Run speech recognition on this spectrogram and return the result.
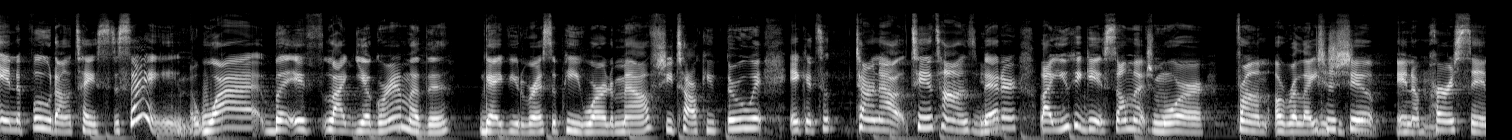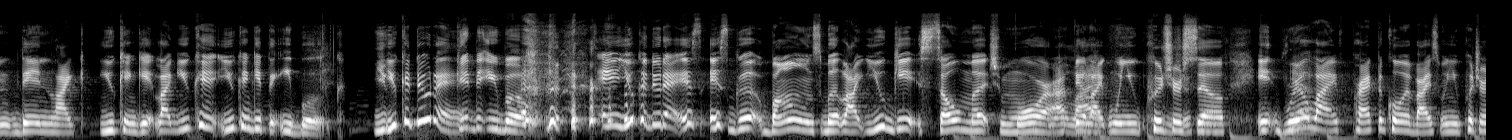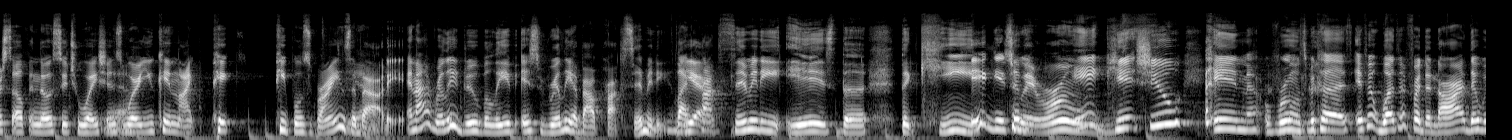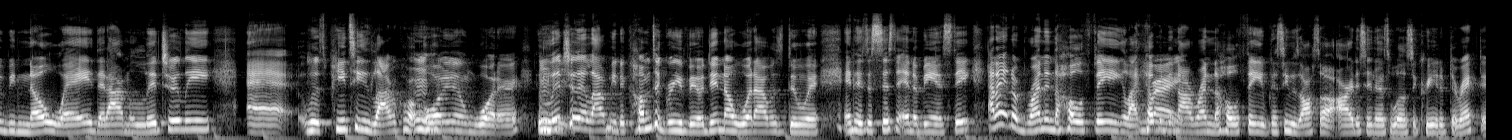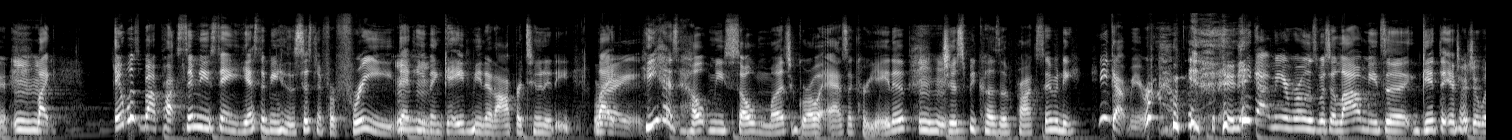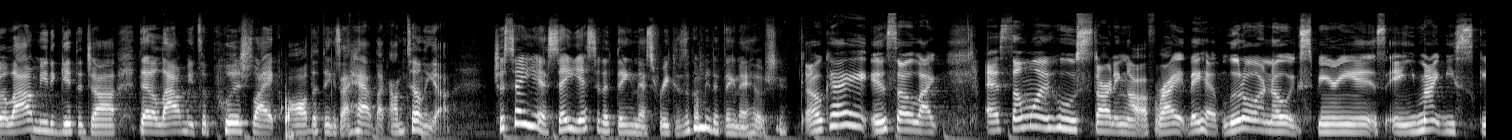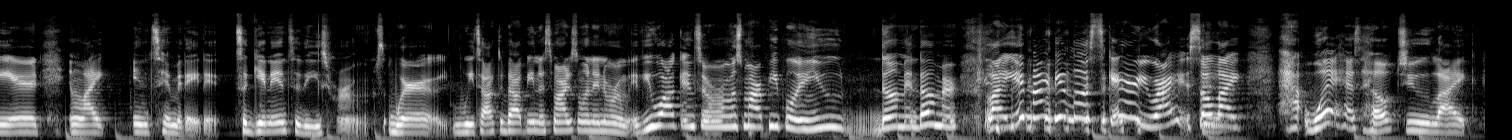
and the food don't taste the same. Nope. Why? But if like your grandmother gave you the recipe word of mouth, she talk you through it, it could t- turn out 10 times better. Like you could get so much more from a relationship and a mm-hmm. person than like you can get like you can you can get the ebook you, you could do that. Get the ebook. and you could do that. It's it's good bones, but like you get so much more. Real I feel like when you put yourself, yourself, in real yeah. life practical advice when you put yourself in those situations yeah. where you can like pick people's brains yeah. about it. And I really do believe it's really about proximity. Like yeah. proximity is the the key. It gets you in rooms. It gets you in rooms because if it wasn't for Denard, there would be no way that I'm literally at was PT Live mm-hmm. Oil and Water. Mm-hmm. Literally allowed me to come to Greenville, didn't know what I was doing, and his assistant ended up being sick. And I ended up running the whole thing, like helping right. Denard run the whole thing because he was also an artist and as well as a creative director. Mm-hmm. Like it was by proximity saying yes to being his assistant for free that mm-hmm. even gave me that opportunity. Like right. he has helped me so much grow as a creative mm-hmm. just because of proximity. He got me in rooms. he got me in rooms, which allowed me to get the internship, which allowed me to get the job, that allowed me to push like all the things I have. Like I'm telling y'all, just say yes. Say yes to the thing that's free because it's gonna be the thing that helps you. Okay. And so like as someone who's starting off, right, they have little or no experience and you might be scared and like intimidated to get into these rooms where we talked about being the smartest one in the room. If you walk into a room of smart people and you dumb and dumber, like it might be a little scary, right? So yeah. like how, what has helped you like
